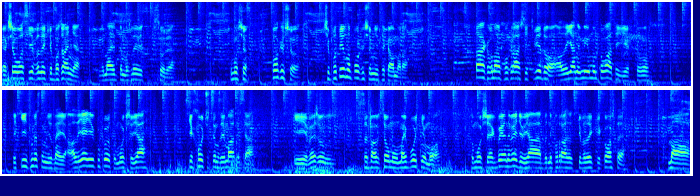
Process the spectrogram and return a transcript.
Якщо у вас є велике бажання, ви знайдете можливість всюди. Тому що поки що, чи потрібна поки що мені ця камера? Так, вона покращить відео, але я не вмію монтувати їх, тому який смисл мені з неї. Але я її купив, тому що я тільки хочу цим займатися і вижив себе в цьому майбутньому. Тому що якби я не видів, я б не потратив такі великі кошти на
